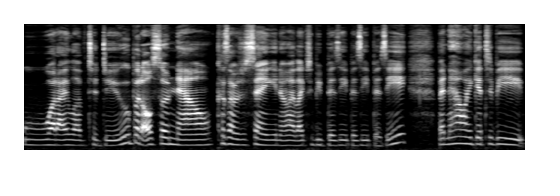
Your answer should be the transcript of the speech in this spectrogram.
what I love to do, but also now, because I was just saying, you know, I like to be busy, busy, busy, but now I get to be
